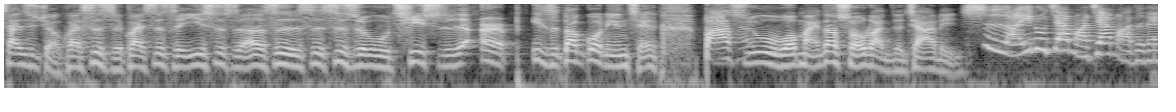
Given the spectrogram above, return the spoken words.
三十九块、四十块、四十一、四十二、四十四、四十五、七十二，一直到过年前八十五，我买到手软的嘉玲，是啊，一路加码加码的呢，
